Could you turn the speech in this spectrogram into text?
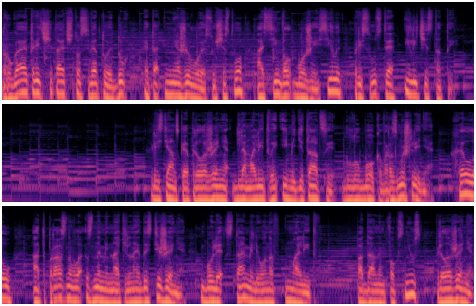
Другая треть считает, что Святой Дух – это не живое существо, а символ Божьей силы, присутствия или чистоты. Христианское приложение для молитвы и медитации, глубокого размышления – Hello отпраздновала знаменательное достижение – более 100 миллионов молитв. По данным Fox News, приложение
